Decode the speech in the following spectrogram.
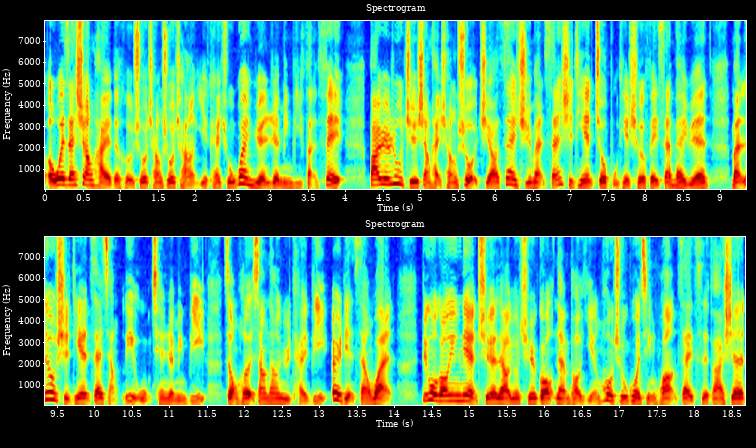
而位在上海的和硕昌硕厂也开出万元人民币返费。八月入职上海昌硕，只要在职满三十天就补贴车费三百元，满六十天再奖励五千人民币，总和相当于台币二点三万。苹果供应链缺料又缺工，难保延后出货情况再次发生。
